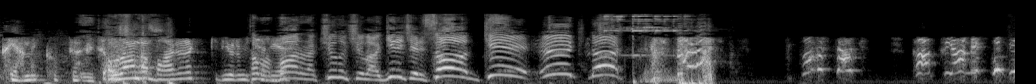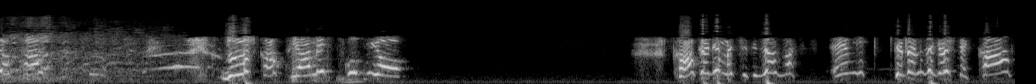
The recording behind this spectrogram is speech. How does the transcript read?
kıyamet kopuyor. Evet, o zaman ben bağırarak gidiyorum Tamam içeriye. bağırarak çığlık çığlığa gir içeri son 2 3 4 Kalk kalk. Kalk kıyamet kopuyor kalk. Durmuş kalk kıyamet kopuyor. Kalk hadi ama çıkacağız bak. Ev tepemize göçecek kalk.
